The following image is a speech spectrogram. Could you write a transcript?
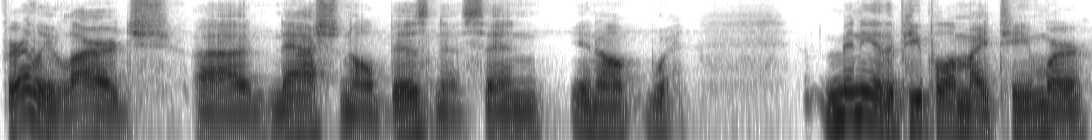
fairly large uh, national business. And, you know, w- many of the people on my team were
